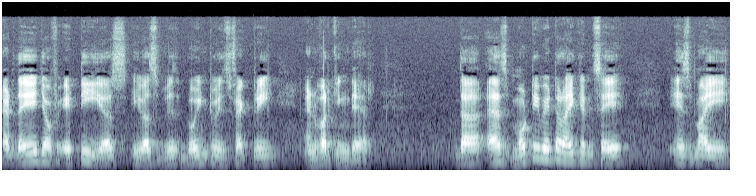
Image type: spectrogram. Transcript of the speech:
at the age of 80 years. He was going to his factory and working there. The as motivator I can say is my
